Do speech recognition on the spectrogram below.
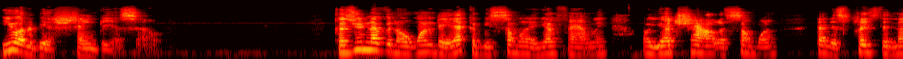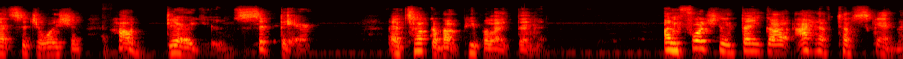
you ought to be ashamed of yourself. Because you never know, one day that could be someone in your family or your child or someone that is placed in that situation. How dare you sit there and talk about people like that? Unfortunately, thank God I have tough skin.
